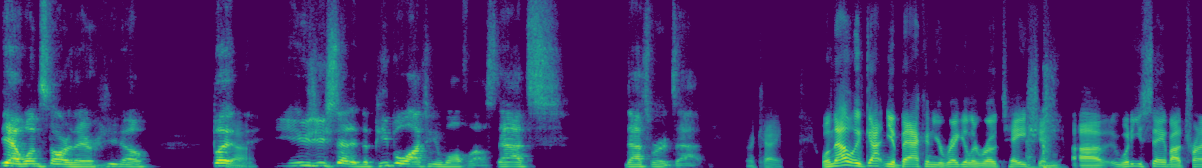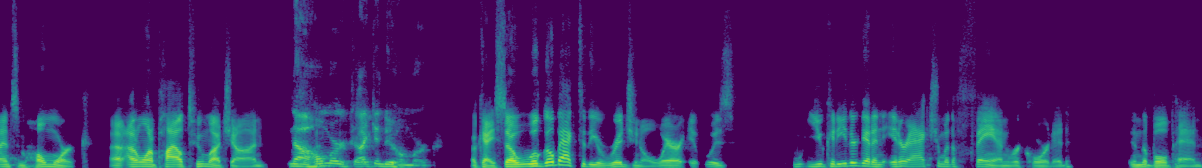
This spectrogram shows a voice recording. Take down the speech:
Yeah one star there you know but Yeah. you, you said it the people watching at waffle house that's that's where it's at Okay. Well, now that we've gotten you back on your regular rotation, uh, what do you say about trying some homework? I, I don't want to pile too much on. no homework i can do homework Okay, so we'll go back to the original where it was you could either get an interaction with a fan recorded in the bullpen,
